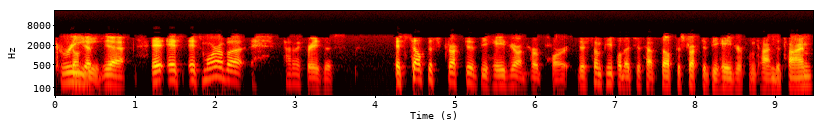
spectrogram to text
Don't greedy. get- yeah, it, it's it's more of a how do I phrase this? It's self-destructive behavior on her part. There's some people that just have self-destructive behavior from time to time,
